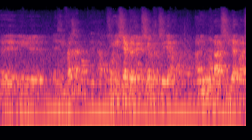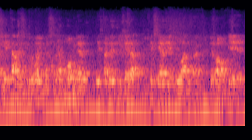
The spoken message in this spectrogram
siempre se ha complicado. y siempre, siempre se llena. Hay una silla para estables y luego hay una silla móvil de esta de tijera que se adecua, pero vamos, que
